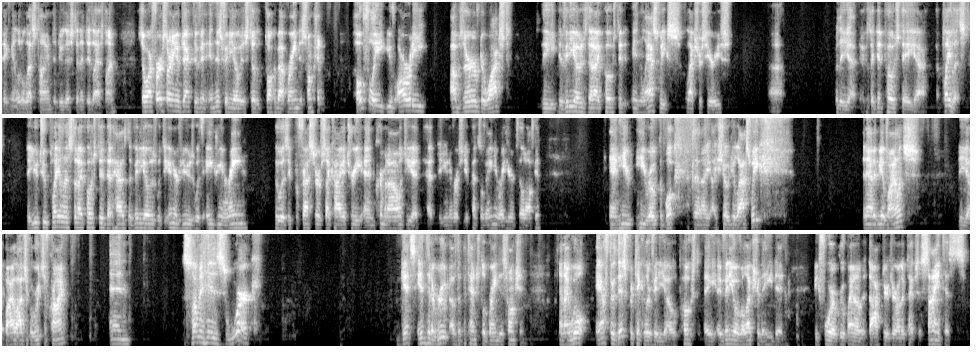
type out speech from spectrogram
Take me a little less time to do this than it did last time. So our first learning objective in, in this video is to talk about brain dysfunction. Hopefully you've already observed or watched the, the videos that I posted in last week's lecture series uh, the because uh, I did post a, uh, a, playlist, the YouTube playlist that I posted that has the videos with the interviews with Adrian Raine, who is a professor of psychiatry and criminology at, at the University of Pennsylvania, right here in Philadelphia. And he he wrote the book that I, I showed you last week, Anatomy of Violence, the biological roots of crime, and some of his work gets into the root of the potential brain dysfunction. And I will, after this particular video, post a, a video of a lecture that he did before a group, I don't know, the doctors or other types of scientists.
